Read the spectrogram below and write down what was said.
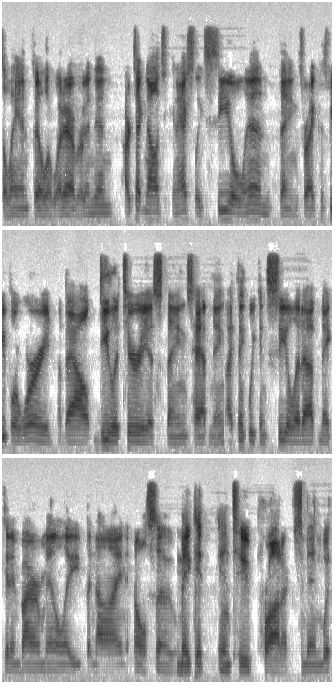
the landfill or whatever? And then our technology can actually seal in things, right? Because people are worried about deleterious things happening. I think we can seal it up, make it environmentally benign, and also make it into products. And then with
